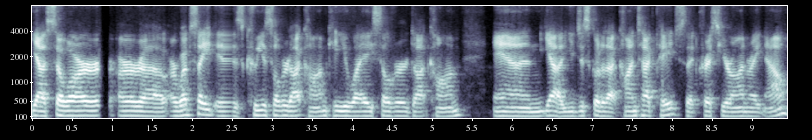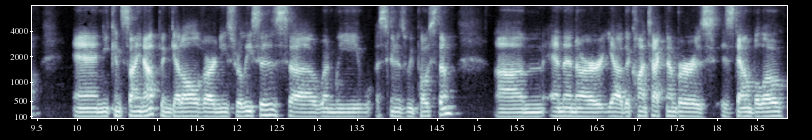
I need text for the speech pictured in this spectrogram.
Yeah, so our our uh, our website is kuyasilver.com, K-U-Y-A silver.com and yeah, you just go to that contact page that Chris you're on right now, and you can sign up and get all of our news releases uh, when we as soon as we post them. Um, and then our yeah, the contact number is is down below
